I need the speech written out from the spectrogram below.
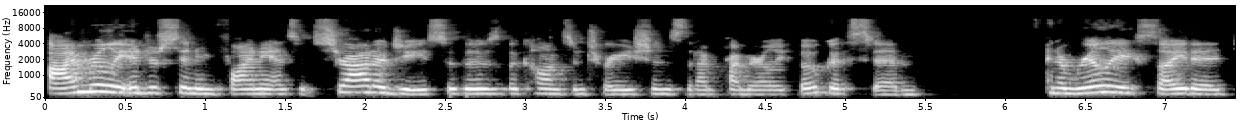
I'm really interested in finance and strategy. So those are the concentrations that I'm primarily focused in. And I'm really excited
